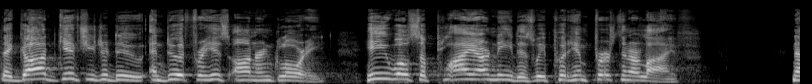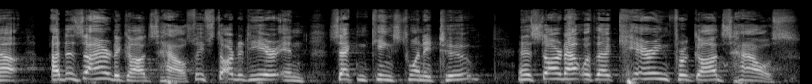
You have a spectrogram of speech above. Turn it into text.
that God gives you to do and do it for His honor and glory. He will supply our need as we put Him first in our life. Now, a desire to God's house. We've started here in 2 Kings 22, and it started out with a caring for God's house.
